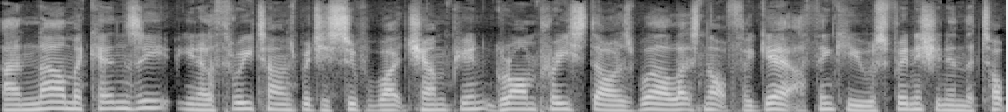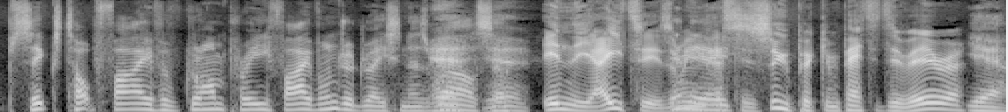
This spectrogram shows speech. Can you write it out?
and Niall Mackenzie, you know, three times British superbike champion, Grand Prix star as well. Let's not forget. I think he was finishing in the top six, top five of Grand Prix 500 racing as well. So Yeah. in the 80s. I mean, the a 80s. super competitive era. yeah,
